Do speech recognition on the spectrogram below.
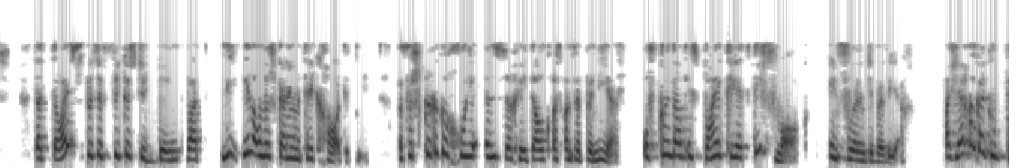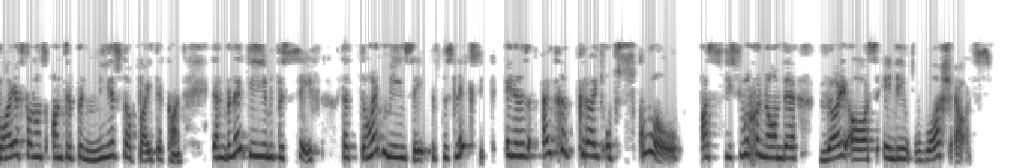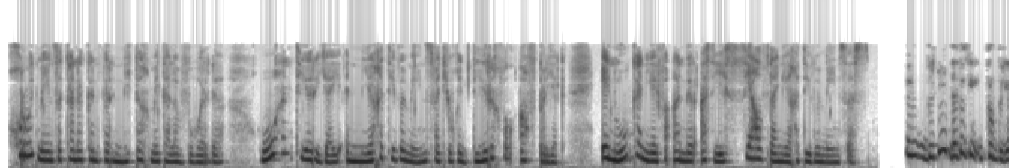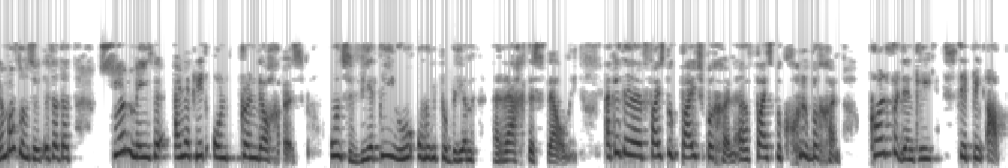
dat daai spesifieke student wat nie een onderskanning matriek gehad het nie, 'n verskriklike goeie insig het dalk as entrepreneur of kan dalk iets baie kreatief maak en vorentoe beweeg. As jy gaan kyk hoe baie van ons entrepreneurs daar buitekant, dan wil ek hê jy moet besef dat daai mense is disleksiek en hulle is uitgekry op skool as die sogenaamde lui-aas en die washouts. Groot mense kan 'n kind vernietig met hulle woorde. Hoe hanteer jy 'n negatiewe mens wat jou gedurig wil afbreek? En hoe kan jy verander as jy self daai negatiewe mens is? En weet jy, dit is die probleem wat ons het, is dat dat so mense eintlik net onkundig is. Ons weet nie hoe om die probleem reg te stel nie. Ek het 'n Facebook page begin, 'n Facebook groep begin confidently stepping up.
